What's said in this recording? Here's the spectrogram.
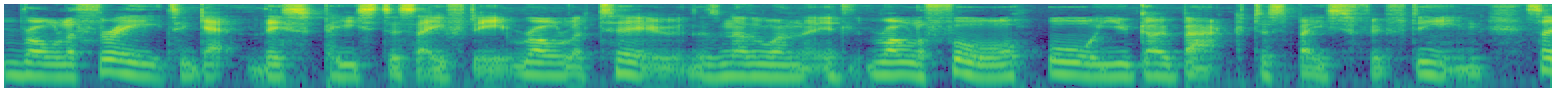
roll a three to get this piece to safety. Roll a two. There's another one that it, roll a four, or you go back to space fifteen. So,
